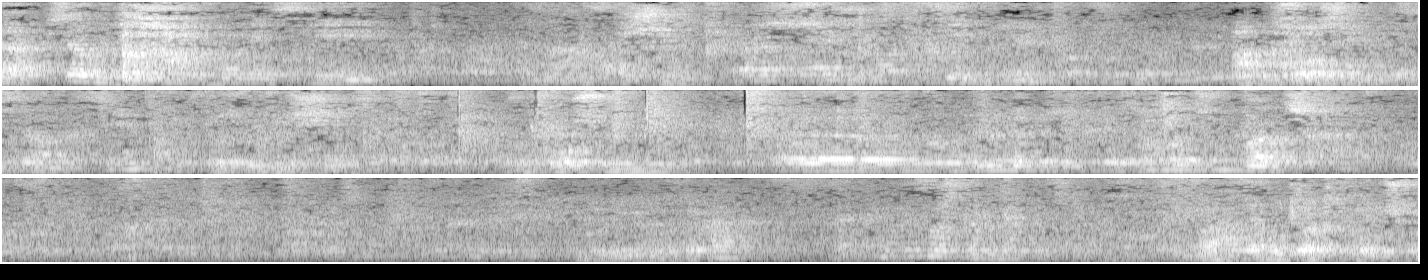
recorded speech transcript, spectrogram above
Так, всього членів комісії у нас сім є. А, всього сім. Всього сім. Присутні шість. Запрошую. Е, Люди дуже мене? А, ну так, точно.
